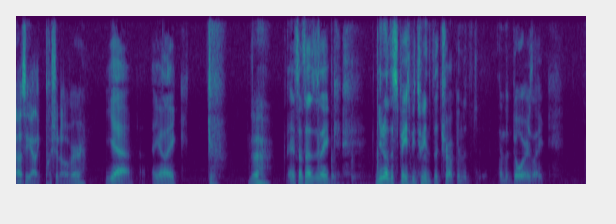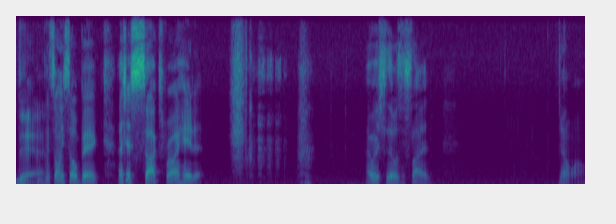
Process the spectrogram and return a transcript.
Oh, so you gotta like push it over. Yeah. And you're like, and sometimes it's like, you know, the space between the truck and the and the door is like yeah. it's only so big. That just sucks, bro. I hate it. I wish there was a slide. Oh well.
